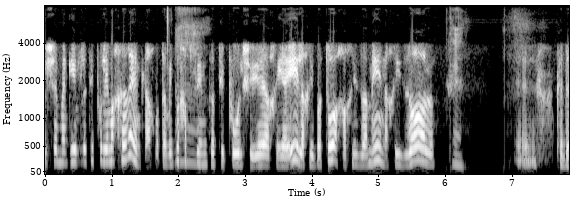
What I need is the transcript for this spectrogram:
שמגיב לטיפולים אחרים, כי אנחנו תמיד אה. מחפשים את הטיפול שיהיה הכי יעיל, הכי בטוח, הכי זמין, הכי זול, כן. אה, כדי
